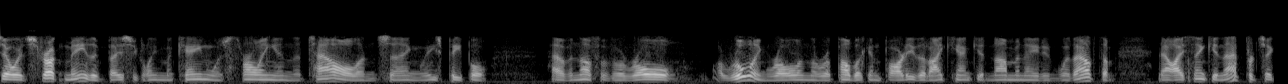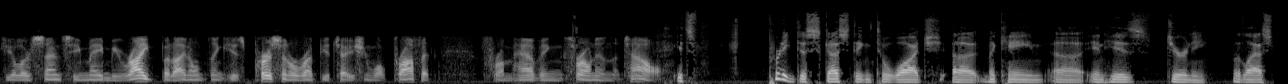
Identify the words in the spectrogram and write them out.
So it struck me that basically McCain was throwing in the towel and saying these people have enough of a role, a ruling role in the Republican Party that I can't get nominated without them. Now, I think in that particular sense he may be right, but I don't think his personal reputation will profit from having thrown in the towel. It's pretty disgusting to watch uh, McCain uh, in his journey the last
